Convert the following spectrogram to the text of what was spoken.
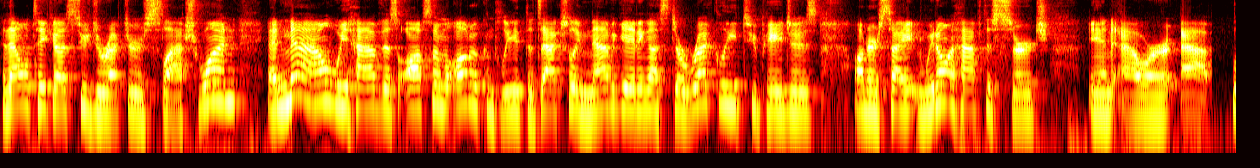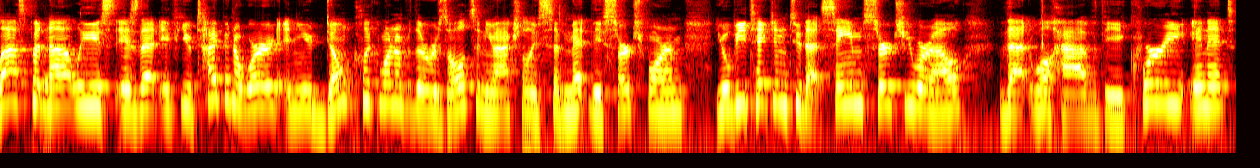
and that will take us to directors slash one. And now we have this awesome autocomplete that's actually navigating us directly to pages on our site, and we don't have to search in our app. Last but not least is that if you type in a word and you don't click one of the results and you actually submit the search form, you'll be taken to that same search URL that will have the query in it,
